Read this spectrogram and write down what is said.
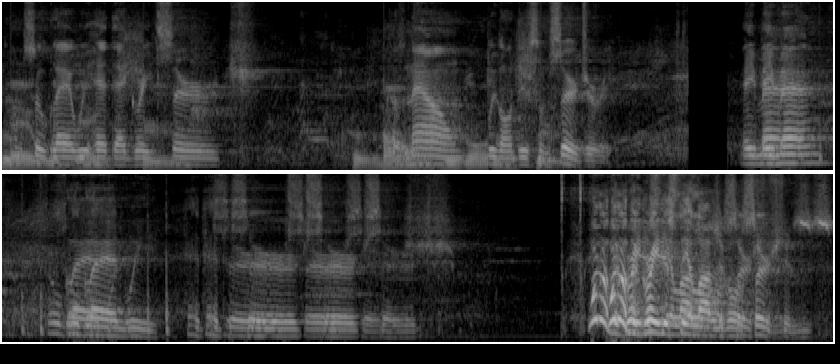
I'm so glad we had that great surge because now we're going to do some surgery. Amen. Amen. So, glad, so glad we had, had the surge, surge, surge. surge. One of, One the, of greatest the greatest theological assertions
